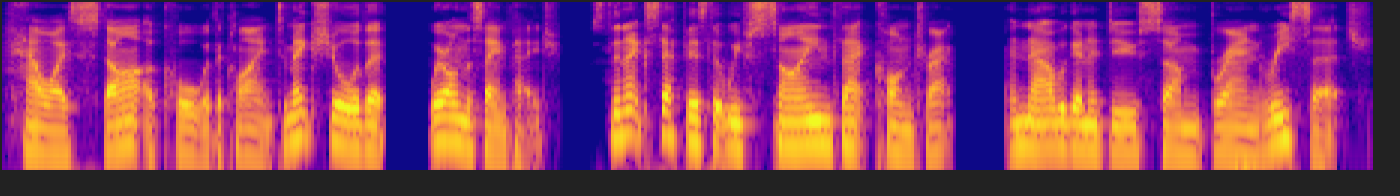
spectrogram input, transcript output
how I start a call with a client to make sure that we're on the same page. So the next step is that we've signed that contract and now we're going to do some brand research.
